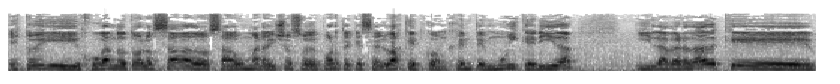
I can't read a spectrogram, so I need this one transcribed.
estoy jugando todos los sábados a un maravilloso deporte que es el básquet con gente muy querida. Y la verdad que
